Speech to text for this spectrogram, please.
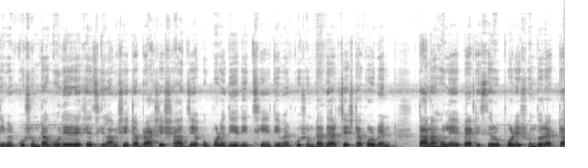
ডিমের কুসুমটা গুলিয়ে রেখেছিলাম, সেটা ব্রাশের সাহায্যে উপরে দিয়ে দিচ্ছি। ডিমের কুসুমটা দেওয়ার চেষ্টা করবেন, তা না হলে প্যাটিসের উপরে সুন্দর একটা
